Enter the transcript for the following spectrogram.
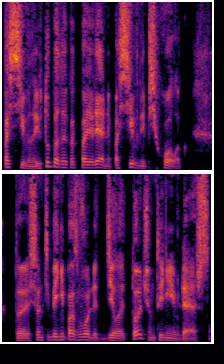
пассивно. YouTube это как реально пассивный психолог. То есть он тебе не позволит делать то, чем ты не являешься.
